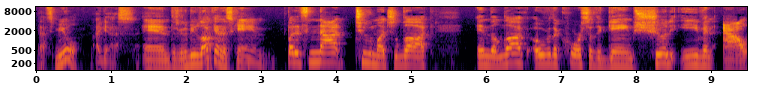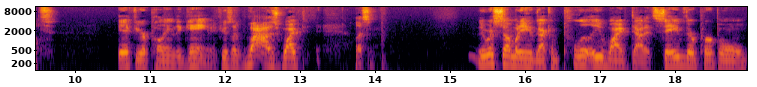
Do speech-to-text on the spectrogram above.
That's Mule, I guess. And there's going to be luck in this game, but it's not too much luck and the luck over the course of the game should even out if you're playing the game. If you're like, wow, this wiped. Listen, there was somebody who got completely wiped out. It saved their purple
